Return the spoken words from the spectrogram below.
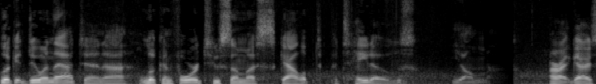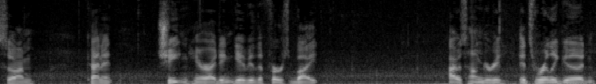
look at doing that and uh, looking forward to some uh, scalloped potatoes. Yum. All right, guys, so I'm kind of cheating here. I didn't give you the first bite. I was hungry. It's really good.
